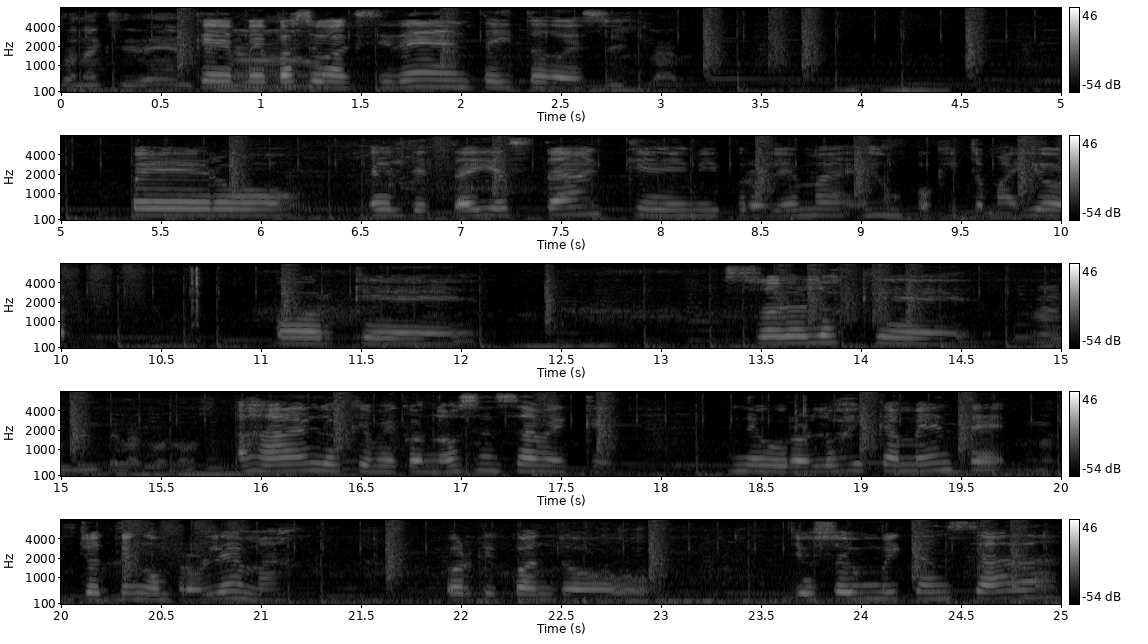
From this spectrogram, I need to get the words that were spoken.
un accidente, que me pasó un accidente y todo eso. Sí, claro. Pero el detalle está que mi problema es un poquito mayor porque solo los que realmente la conocen. Ajá, los que me conocen saben que neurológicamente yo tengo un problema porque cuando yo soy muy cansada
